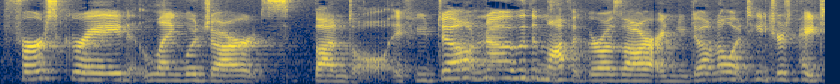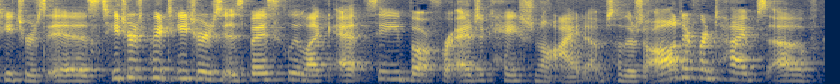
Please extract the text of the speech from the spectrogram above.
first grade language arts bundle. If you don't know who the Moffatt Girls are and you don't know what Teachers Pay Teachers is, Teachers Pay Teachers is basically like Etsy but for educational items. So there's all different types of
